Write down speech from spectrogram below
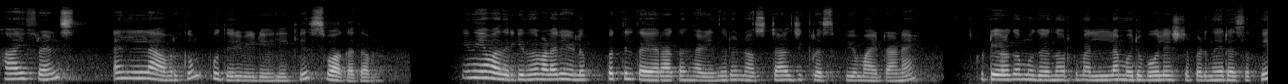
ഹായ് ഫ്രണ്ട്സ് എല്ലാവർക്കും പുതിയൊരു വീഡിയോയിലേക്ക് സ്വാഗതം. ഇന്ന് ഞാൻ വന്നിരിക്കുന്നത് വളരെ എളുപ്പത്തിൽ തയ്യാറാക്കാൻ കഴിയുന്ന ഒരു നൊസ്റ്റാൾജിക് റെസിപ്പിയുമായിട്ടാണ് കുട്ടികൾക്കും മുതിർന്നവർക്കും എല്ലാം ഒരുപോലെ ഇഷ്ടപ്പെടുന്ന ഈ റെസിപ്പി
